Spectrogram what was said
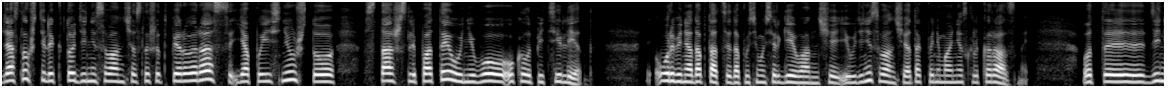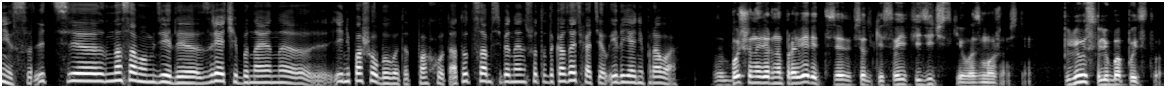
Для слушателей, кто Денис Ивановича слышит первый раз, я поясню, что стаж слепоты у него около пяти лет. Уровень адаптации, допустим, у Сергея Ивановича и у Дениса Ивановича, я так понимаю, несколько разный. Вот, э, Денис, ведь э, на самом деле зрячий бы, наверное, и не пошел бы в этот поход, а тут сам себе, наверное, что-то доказать хотел, или я не права? Больше, наверное, проверить все-таки свои физические возможности. Плюс любопытство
